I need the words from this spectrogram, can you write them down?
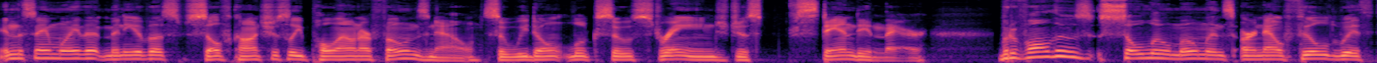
in the same way that many of us self consciously pull out our phones now, so we don't look so strange just standing there. But if all those solo moments are now filled with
